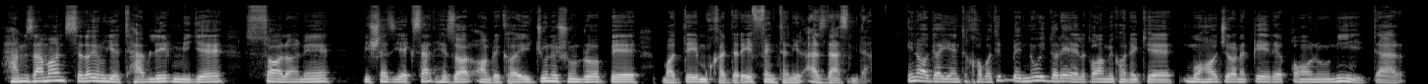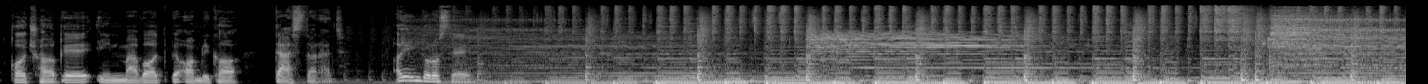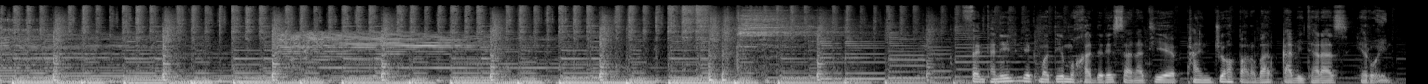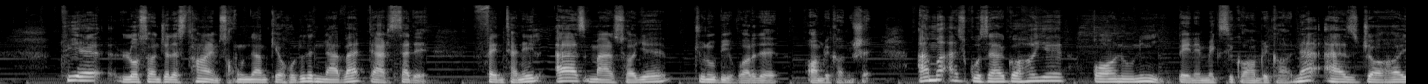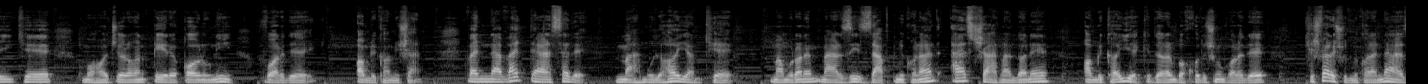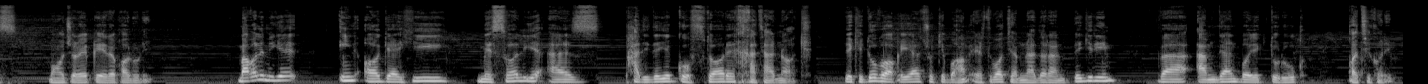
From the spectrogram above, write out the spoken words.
همزمان صدای روی تبلیغ میگه سالانه بیش از 100 هزار آمریکایی جونشون رو به ماده مخدره فنتانیل از دست میدن. این آگهی انتخاباتی به نوعی داره القا می‌کنه که مهاجران غیرقانونی در قاچاق این مواد به آمریکا دست دارند. آیا این درسته؟ فنتانیل یک ماده مخدر صنعتی 50 برابر قوی تر از هروئین توی لس آنجلس تایمز خوندم که حدود 90 درصد فنتانیل از مرزهای جنوبی وارد آمریکا میشه. اما از گذرگاه های قانونی بین مکزیک و آمریکا نه از جاهایی که مهاجران غیر قانونی وارد آمریکا میشن. و 90 درصد محموله هایی هم که ماموران مرزی ضبط می‌کنند از شهروندان آمریکاییه که دارن با خودشون وارد کشورشون می‌کنن نه از مهاجرای غیر قانونی مقاله میگه این آگهی مثالی از پدیده گفتار خطرناک. یکی دو واقعیت رو که با هم ارتباطی هم ندارن بگیریم و عمدن با یک دروغ قاطی کنیم.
